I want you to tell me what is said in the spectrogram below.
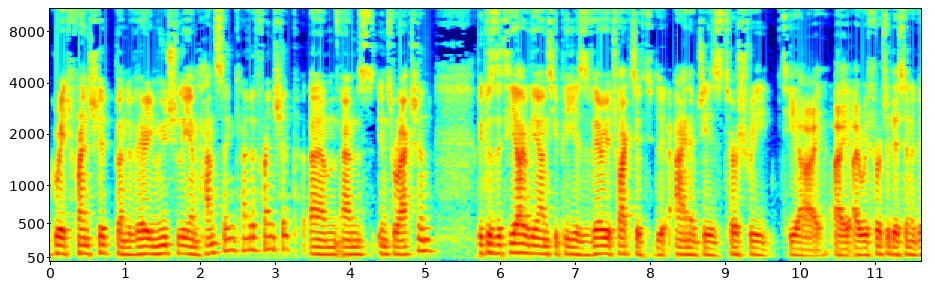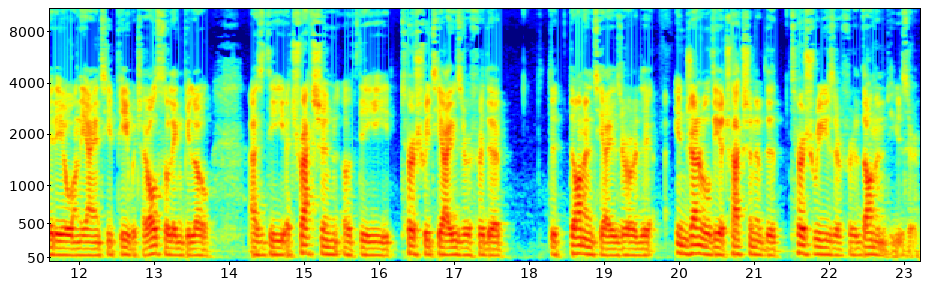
great friendship and a very mutually enhancing kind of friendship um, and interaction because the TI of the INTP is very attractive to the INFJ's tertiary TI. I, I refer to this in a video on the INTP, which I also link below as the attraction of the tertiary TI user for the, the dominant TI user or the in general the attraction of the tertiary user for the dominant user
